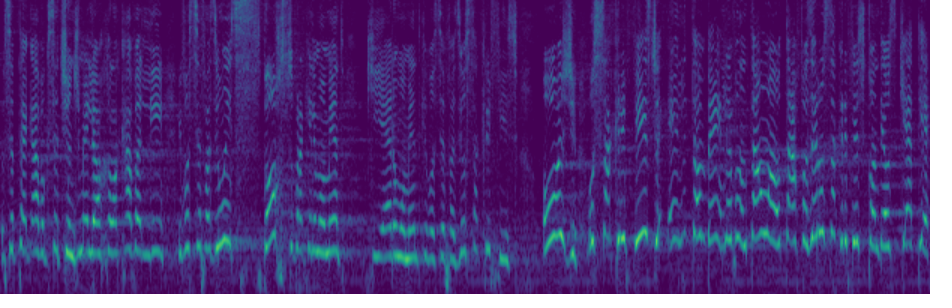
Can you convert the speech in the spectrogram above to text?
você pegava o que você tinha de melhor, colocava ali, e você fazia um esforço para aquele momento, que era o momento que você fazia o sacrifício. Hoje, o sacrifício, ele também, levantar um altar, fazer um sacrifício com Deus, quer ter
